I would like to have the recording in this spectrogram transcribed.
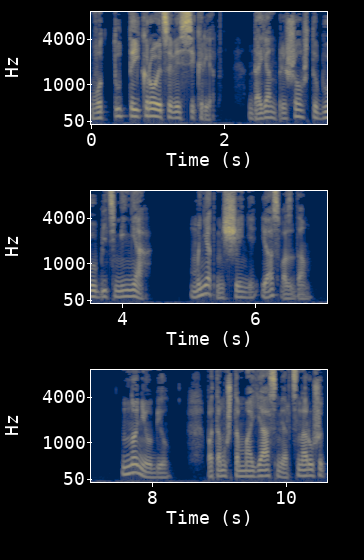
Вот тут-то и кроется весь секрет. Даян пришел, чтобы убить меня, мне отмщение и ас воздам. Но не убил, потому что моя смерть нарушит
